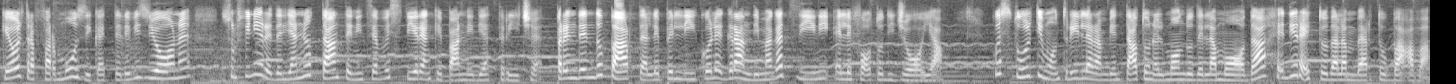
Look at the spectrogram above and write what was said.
che oltre a far musica e televisione, sul finire degli anni Ottanta inizia a vestire anche i panni di attrice, prendendo parte alle pellicole, grandi magazzini e le foto di gioia. Quest'ultimo un thriller ambientato nel mondo della moda e diretto da Lamberto Bava,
